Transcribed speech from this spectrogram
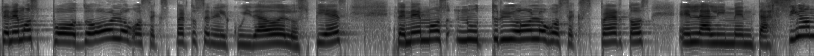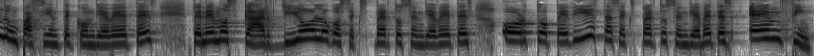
tenemos podólogos expertos en el cuidado de los pies, tenemos nutriólogos expertos en la alimentación de un paciente con diabetes, tenemos cardiólogos expertos en diabetes, ortopedistas expertos en diabetes, en fin,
